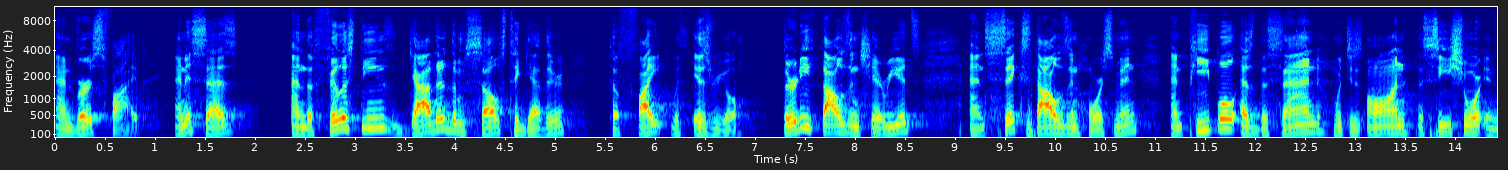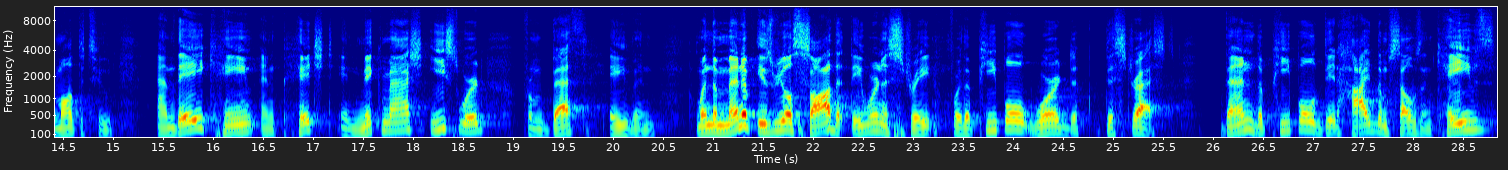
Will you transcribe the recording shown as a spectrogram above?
and verse 5. And it says, And the Philistines gathered themselves together to fight with Israel 30,000 chariots and 6,000 horsemen, and people as the sand which is on the seashore in multitude. And they came and pitched in Michmash eastward from Beth Aven. When the men of Israel saw that they were in a strait, for the people were d- distressed, then the people did hide themselves in caves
